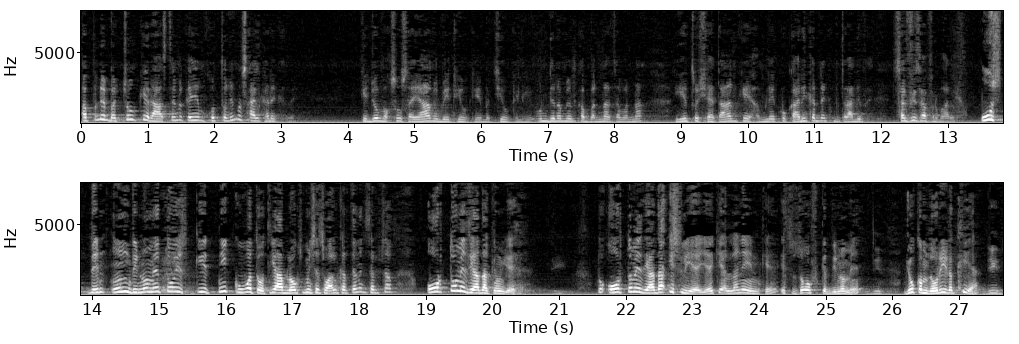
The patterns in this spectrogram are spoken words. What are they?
اپنے بچوں کے راستے میں کہیں ہم خود تو نہیں مسائل کھڑے کر رہے کہ جو مخصوص ایام ہے بیٹیوں کے، بچیوں کے لیے، ان دنوں میں ان کا بننا سنورنا یہ تو شیطان کے حملے کو کاری کرنے کے مترادف ہے۔ سلفی صاحب فرما رہے ہیں۔ اس دن ان دنوں میں تو اس کی اتنی قوت ہوتی ہے آپ لوگ مجھ سے سوال کرتے ہیں نا کہ سلفی صاحب عورتوں میں زیادہ کیوں یہ ہے؟ تو عورتوں میں زیادہ اس لیے یہ کہ اللہ نے ان کے اس ذوف کے دنوں میں جی۔ جو کمزوری رکھی ہے جی جی۔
